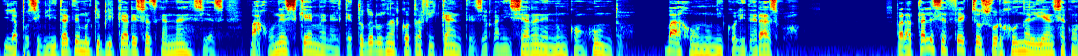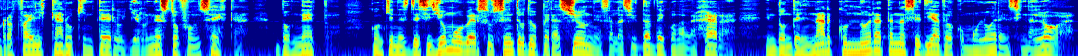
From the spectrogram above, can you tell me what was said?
y la posibilidad de multiplicar esas ganancias bajo un esquema en el que todos los narcotraficantes se organizaran en un conjunto, bajo un único liderazgo. Para tales efectos forjó una alianza con Rafael Caro Quintero y Ernesto Fonseca, Don Neto, con quienes decidió mover su centro de operaciones a la ciudad de Guadalajara, en donde el narco no era tan asediado como lo era en Sinaloa.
